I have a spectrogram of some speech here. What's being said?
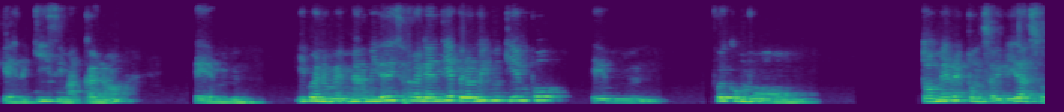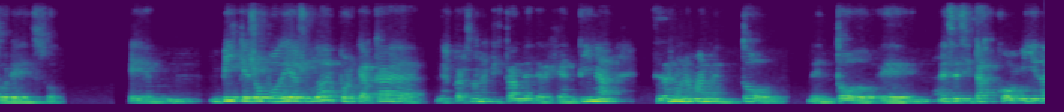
que es riquísima acá, ¿no? Em, y bueno, me, me admiré de esa valentía, pero al mismo tiempo em, fue como tomé responsabilidad sobre eso. Em, vi que yo podía ayudar porque acá las personas que están desde Argentina se dan una mano en todo, en todo. Eh, necesitas comida,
